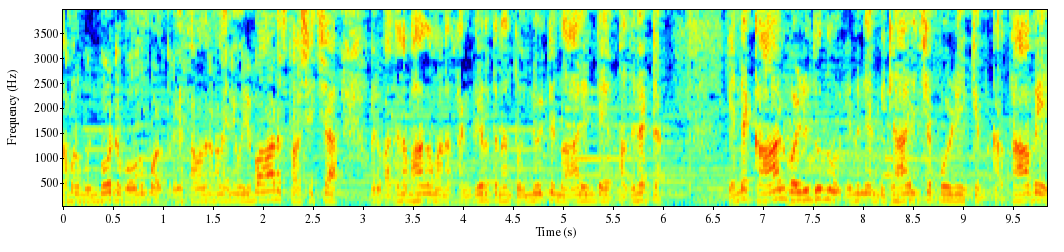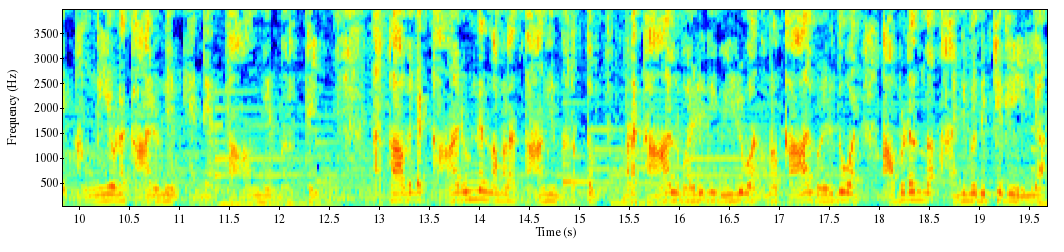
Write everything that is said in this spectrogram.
നമ്മൾ മുൻപോട്ട് പോകുമ്പോൾ പ്രിയ സഹോദരങ്ങൾ എന്നെ ഒരുപാട് സ്പർശിച്ച ഒരു വചനഭാഗമാണ് സങ്കീർത്തനം തൊണ്ണൂറ്റി നാലിന്റെ പതിനെട്ട്. എന്റെ കാൽ വഴുതുന്നു എന്ന് ഞാൻ വിചാരിച്ചപ്പോഴേക്കും കർത്താവെ അങ്ങയുടെ കാരുണ്യം എന്നെ താങ്ങി നിർത്തി. കർത്താവിന്റെ കാരുണ്യം നമ്മളെ താങ്ങി നിർത്തും. നമ്മുടെ കാൽ വഴുതി വീഴുവാൻ നമ്മൾ കാൽ വഴുതുവാൻ അവിടുന്ന് അനുവദിക്കുകയില്ല.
